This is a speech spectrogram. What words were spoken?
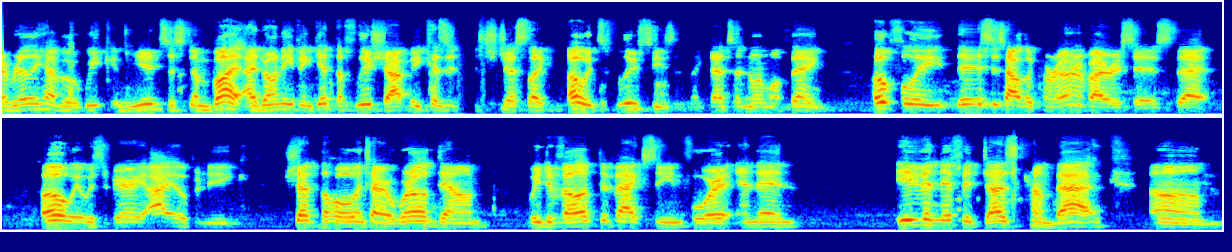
I really have a weak immune system, but I don't even get the flu shot because it's just like oh it's flu season, like that's a normal thing. Hopefully, this is how the coronavirus is that oh it was very eye opening, shut the whole entire world down. We developed a vaccine for it, and then even if it does come back, um,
